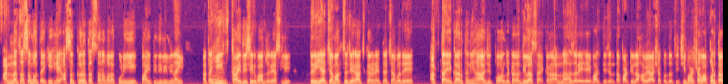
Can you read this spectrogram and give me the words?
अण्णाचं असं मत आहे की हे असं करत असताना मला कोणीही माहिती दिलेली नाही. आता ही कायदेशीर बाब जरी असली तरी याच्या मागचं जे राजकारण आहे त्याच्यामध्ये आत्ता एका अर्थाने हा अजित पवार गटाला दिलासा आहे. कारण अण्णा हजारे हे भारतीय जनता पार्टीला हव्या अशा पद्धतीची भाषा वापरतात.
